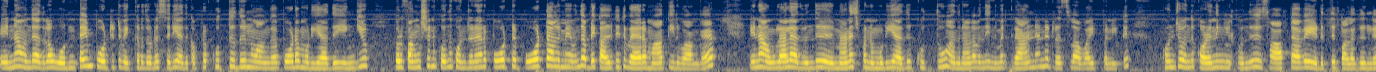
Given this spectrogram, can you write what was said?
ஏன்னா வந்து அதெல்லாம் ஒன் டைம் போட்டுட்டு வைக்கிறதோட சரி அதுக்கப்புறம் குத்துதுன்னு வாங்க போட முடியாது. எங்கேயும் ஒரு ஃபங்க்ஷனுக்கு வந்து கொஞ்சம் நேரம் போட்டு போட்டாலுமே வந்து அப்படியே கழட்டிட்டு வேறு மாற்றிடுவாங்க ஏன்னா அவங்களால அது வந்து மேனேஜ் பண்ண முடியாது குத்தும். அதனால் வந்து இந்த மாதிரி கிராண்டான ட்ரெஸ்லாம் அவாய்ட் பண்ணிவிட்டு கொஞ்சம் வந்து குழந்தைங்களுக்கு வந்து சாஃப்டாகவே எடுத்து பழகுங்க.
